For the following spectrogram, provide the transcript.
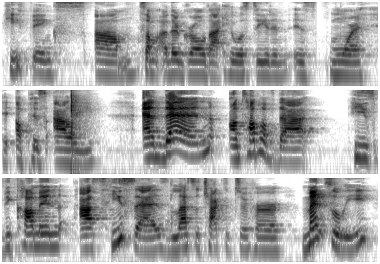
he thinks um, some other girl that he was dating is more up his alley. And then on top of that, he's becoming, as he says, less attracted to her mentally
